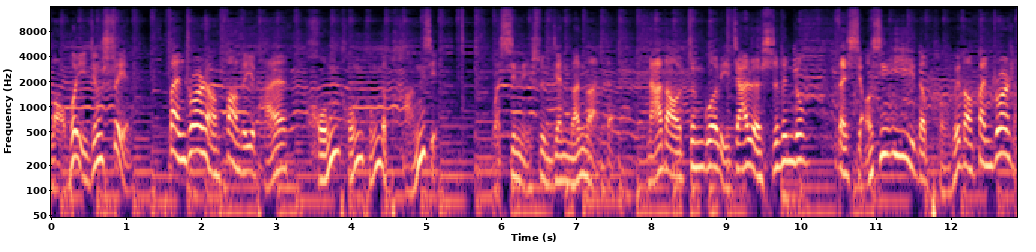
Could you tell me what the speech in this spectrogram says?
老婆已经睡了，饭桌上放着一盘红彤彤的螃蟹，我心里瞬间暖暖的。拿到蒸锅里加热十分钟，再小心翼翼的捧回到饭桌上，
